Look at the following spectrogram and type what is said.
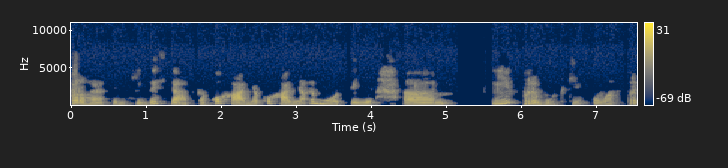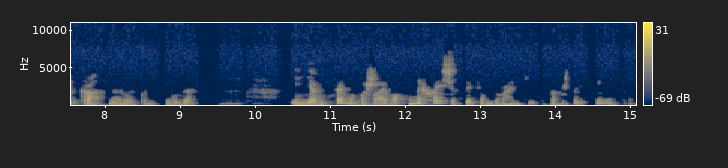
дорогесенький, десятка, кохання, кохання, емоції е, і прибутки. У вас прекрасний липень буде. І я від себе бажаю вам, нехай щастить вам, дорогенькі, завжди і у всьому.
